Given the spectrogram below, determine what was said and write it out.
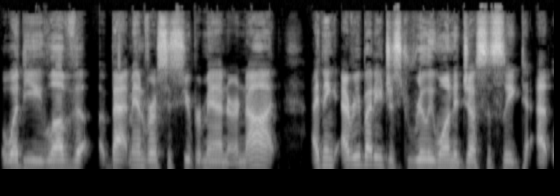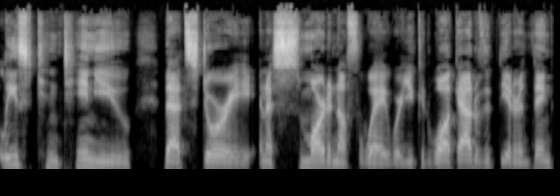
whether you love uh, Batman versus Superman or not. I think everybody just really wanted Justice League to at least continue that story in a smart enough way where you could walk out of the theater and think,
